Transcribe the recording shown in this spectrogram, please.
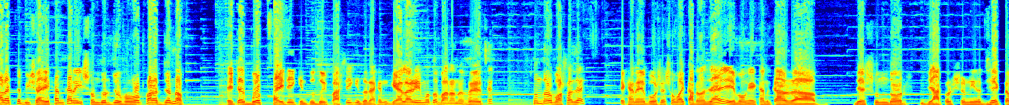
আরেকটা বিষয়, এখানকার এই সৌন্দর্য উপভোগ করার জন্য এটার বোথ সাইডে কিন্তু, দুই পাশেই কিন্তু দেখেন গ্যালারির মতো বানানো হয়েছে। সুন্দর বসা যায়, এখানে বসে সময় কাটানো যায় এবং এখানকার যে সুন্দর, যে আকর্ষণীয় যে একটা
